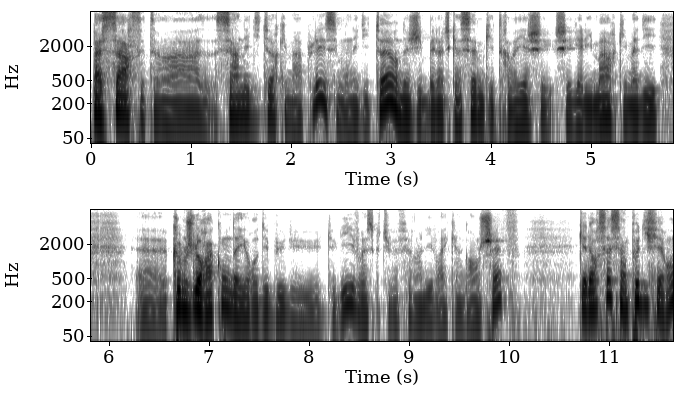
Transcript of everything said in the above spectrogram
Passard, c'est un, un éditeur qui m'a appelé, c'est mon éditeur, Najib Belaj Kassem, qui travaillait chez, chez Gallimard, qui m'a dit, comme je le raconte d'ailleurs au début du, du livre, est-ce que tu veux faire un livre avec un grand chef? Quai d'Orsay, c'est un peu différent.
